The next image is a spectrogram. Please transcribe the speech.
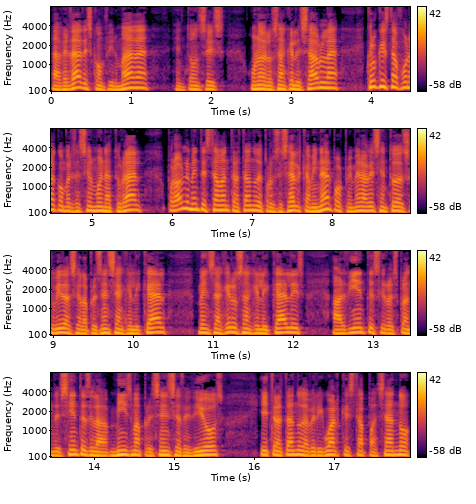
la verdad es confirmada, entonces uno de los ángeles habla. Creo que esta fue una conversación muy natural. Probablemente estaban tratando de procesar el caminar por primera vez en toda su vida hacia la presencia angelical, mensajeros angelicales, ardientes y resplandecientes de la misma presencia de Dios y tratando de averiguar qué está pasando.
